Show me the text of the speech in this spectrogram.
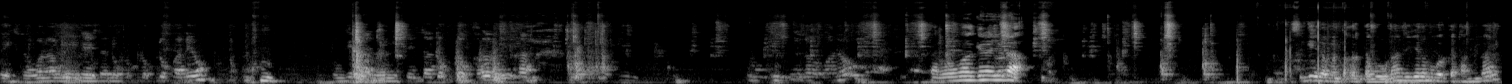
Fix na wala mo guys na duk-duk-duk ano yun. Kung kita, nalisin na duk-duk. Karoon, di ka. Yung business ako, ano? Tarunga gina yun na. Sige naman takagtabunan. Sige naman magkatanggal.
